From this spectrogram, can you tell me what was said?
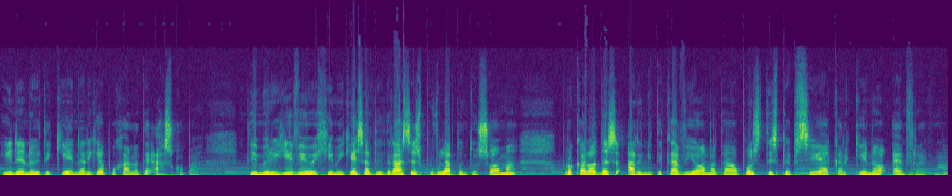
Είναι νοητική ενέργεια που χάνεται άσκοπα. Δημιουργεί βιοχημικές αντιδράσεις που βλάπτουν το σώμα, προκαλώντας αρνητικά βιώματα όπως δυσπεψία, καρκίνο, έμφραγμα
